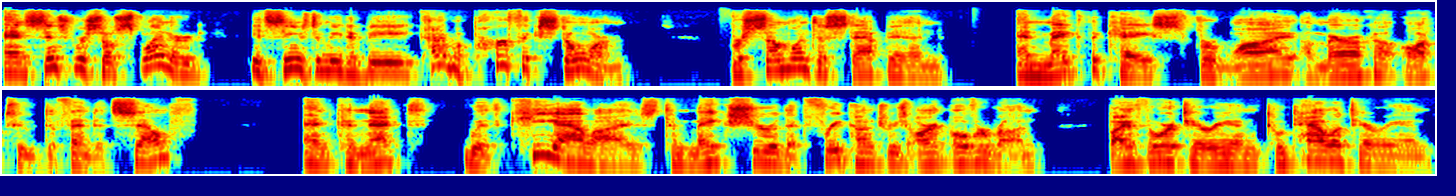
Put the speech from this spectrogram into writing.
And since we're so splintered, it seems to me to be kind of a perfect storm for someone to step in and make the case for why America ought to defend itself and connect with key allies to make sure that free countries aren't overrun by authoritarian, totalitarian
